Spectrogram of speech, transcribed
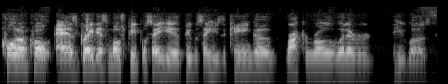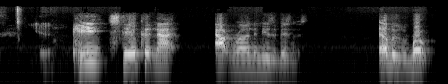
quote unquote as great as most people say he is, people say he's the king of rock and roll or whatever he was. Yeah. He still could not outrun the music business. Elvis was broke.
